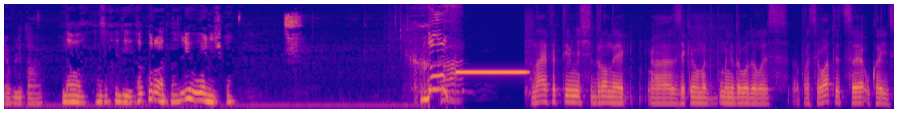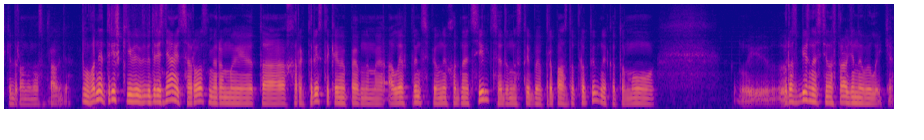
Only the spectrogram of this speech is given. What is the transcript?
Я влетаю. Давай, заходи. Аккуратно, легонечко. Да! Найефективніші дрони, е, з якими мені доводилось працювати, це українські дрони насправді. Ну, вони трішки відрізняються розмірами та характеристиками певними, але в принципі у них одна ціль це донести боєприпас до противника, тому ну, розбіжності насправді невеликі.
